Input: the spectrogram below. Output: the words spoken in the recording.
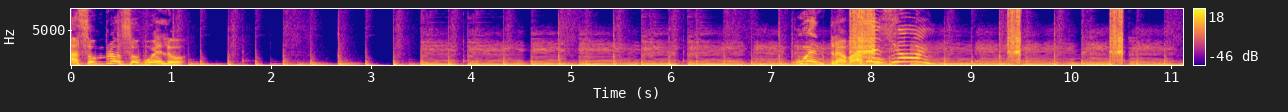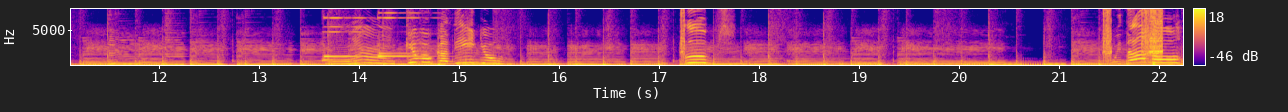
¡Asombroso vuelo! ¡Buen trabajo! ¡Atención! Bocadillo! ¡Ups! ¡Cuidado!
